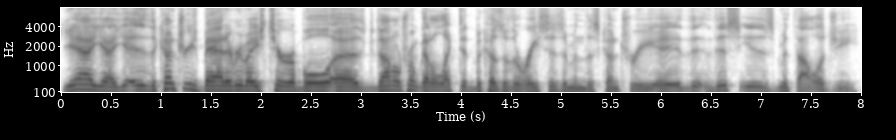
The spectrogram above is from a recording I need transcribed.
Yeah, yeah, yeah. The country's bad. Everybody's terrible. Uh, Donald Trump got elected because of the racism in this country. Uh, th- this is mythology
